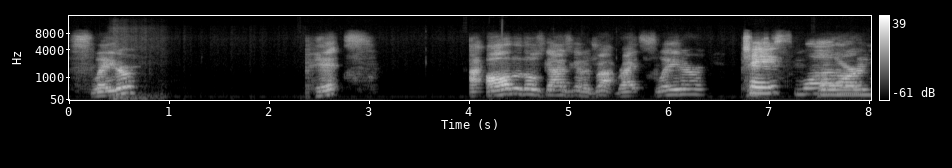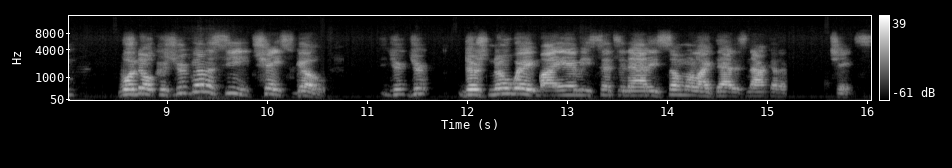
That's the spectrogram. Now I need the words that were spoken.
slater pitts I, all of those guys are going to drop right slater Chase. Horn. well no because you're going to see chase go you're, you're there's no way miami cincinnati someone like that is not going to chase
